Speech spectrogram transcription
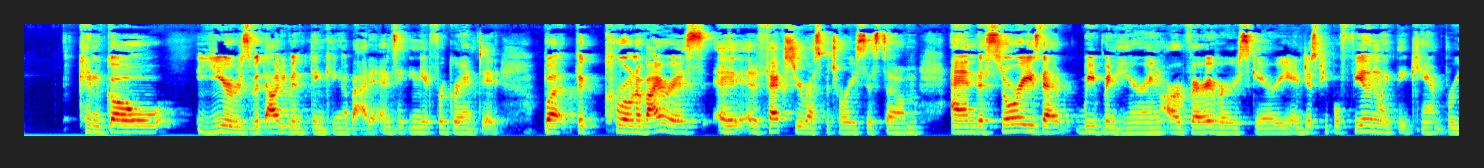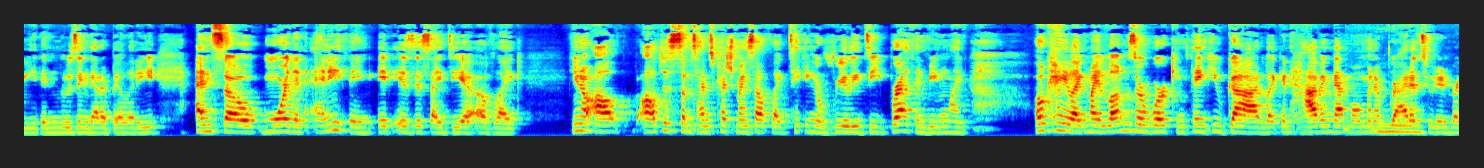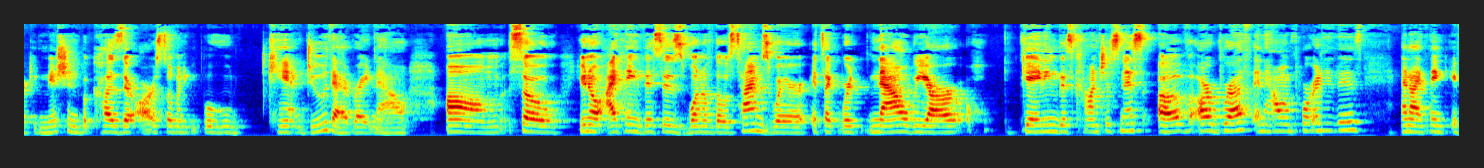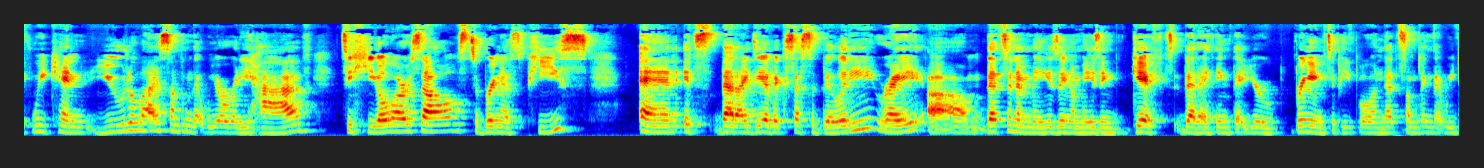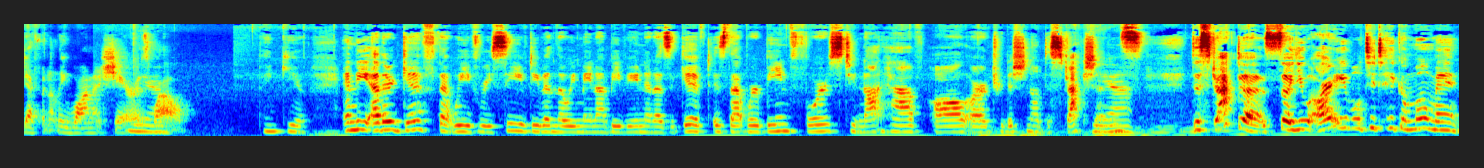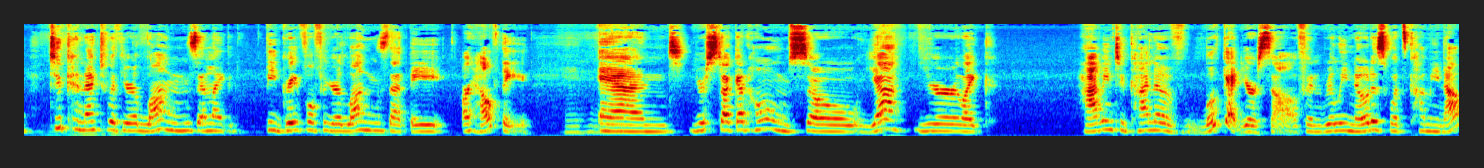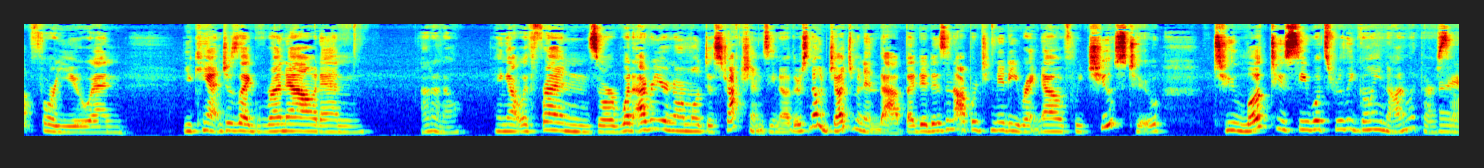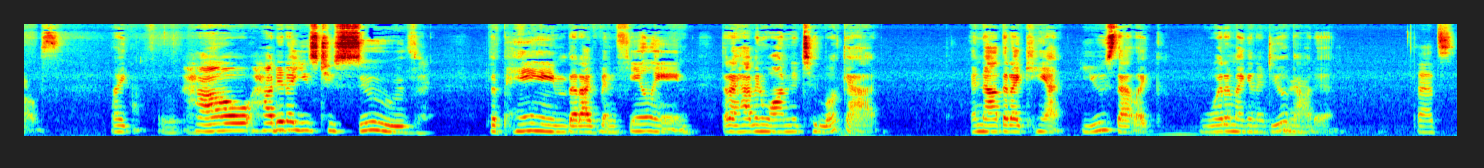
can go years without even thinking about it and taking it for granted. But the coronavirus it affects your respiratory system, and the stories that we've been hearing are very, very scary, and just people feeling like they can't breathe and losing that ability. And so, more than anything, it is this idea of like, you know, I'll I'll just sometimes catch myself like taking a really deep breath and being like, okay, like my lungs are working, thank you God, like and having that moment of mm. gratitude and recognition because there are so many people who can't do that right now. Um, so, you know, I think this is one of those times where it's like we're now we are gaining this consciousness of our breath and how important it is. And I think if we can utilize something that we already have to heal ourselves, to bring us peace, and it's that idea of accessibility, right? Um, that's an amazing, amazing gift that I think that you're bringing to people, and that's something that we definitely want to share yeah. as well. Thank you. And the other gift that we've received, even though we may not be viewing it as a gift, is that we're being forced to not have all our traditional distractions yeah. distract us. So you are able to take a moment to connect with your lungs and like be grateful for your lungs that they are healthy. Mm-hmm. And you're stuck at home. So yeah, you're like having to kind of look at yourself and really notice what's coming up for you and you can't just like run out and I don't know, hang out with friends or whatever your normal distractions. You know, there's no judgment in that, but it is an opportunity right now, if we choose to, to look to see what's really going on with ourselves. Right. Like Absolutely. how how did I used to soothe the pain that I've been feeling that I haven't wanted to look at? And now that I can't use that, like what am I gonna do about it? That's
